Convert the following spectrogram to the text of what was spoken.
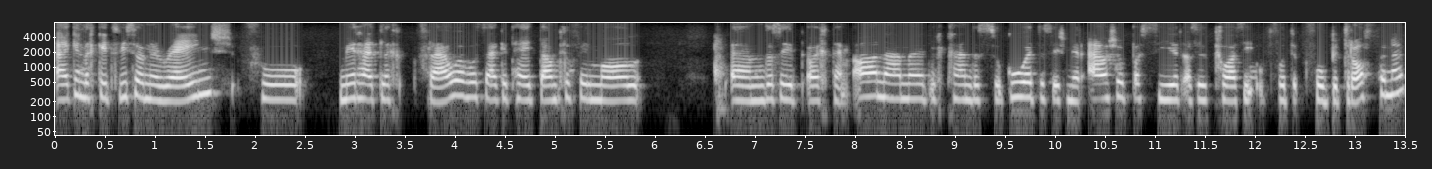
Eigentlich gibt es wie so eine Range von mehrheitlich Frauen, die sagen, hey, danke vielmals, ähm, dass ihr euch dem annehmt. Ich kenne das so gut, das ist mir auch schon passiert. Also quasi von, von Betroffenen.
